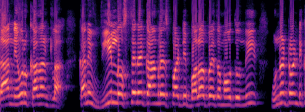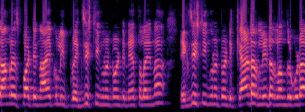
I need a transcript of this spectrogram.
దాన్ని ఎవరు కాదంట్లా. కానీ వీళ్ళు వస్తేనే కాంగ్రెస్ పార్టీ బలోపేతం అవుతుంది. ఉన్నటువంటి కాంగ్రెస్ పార్టీ నాయకులు ఇప్పుడు ఎగ్జిస్టింగ్ ఉన్నటువంటి నేతలైనా ఎగ్జిస్టింగ్ ఉన్నటువంటి క్యాడర్ లీడర్లు అందరూ కూడా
